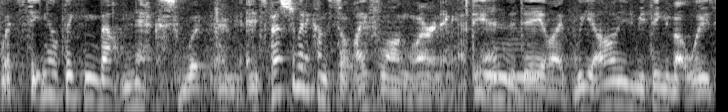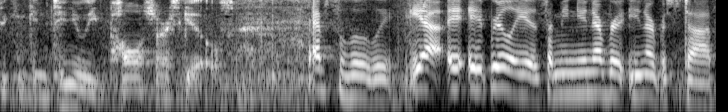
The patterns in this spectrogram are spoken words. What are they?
What's Seton Hill thinking about next? What, especially when it comes to lifelong learning. At the end of the day, like we all need to be thinking about ways we can continually polish our skills. Absolutely, yeah, it, it really is. I mean, you never you never stop.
